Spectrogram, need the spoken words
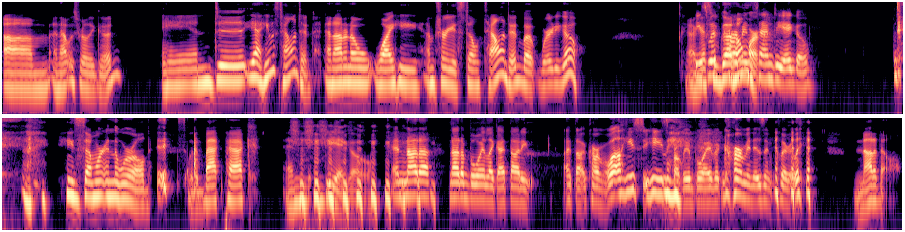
Um, and that was really good. And uh, yeah, he was talented. And I don't know why he. I'm sure he's still talented, but where'd he go? I He's guess with we've got Carmen homework. San Diego. he's somewhere in the world with a backpack and Diego. and not a not a boy like I thought he I thought Carmen. Well, he's he's probably a boy, but Carmen isn't clearly. Not at all.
